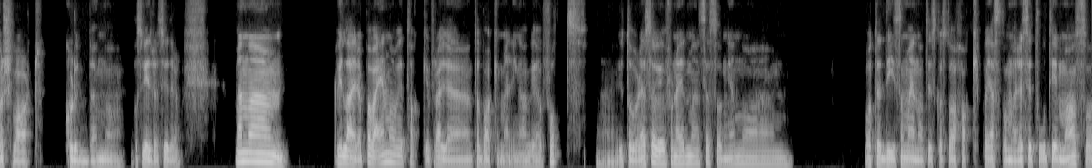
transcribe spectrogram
forsvart klubben og osv. osv. Men vi lærer på veien, og vi takker for alle tilbakemeldinger vi har fått. Utover det så er vi fornøyd med sesongen. Og, og til de som mener at vi skal stå hakke på gjestene våre i to timer, så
